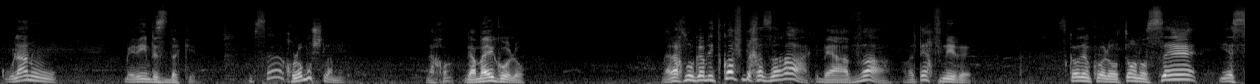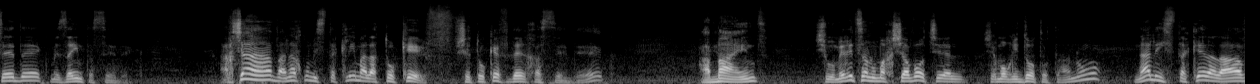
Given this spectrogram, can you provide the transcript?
כולנו מלאים בסדקים. בסדר, אנחנו לא מושלמים, נכון? גם האגו לא. ואנחנו גם נתקוף בחזרה, באהבה, אבל תכף נראה. אז קודם כל, לאותו נושא, יש סדק, מזהים את הסדק. עכשיו אנחנו מסתכלים על התוקף, שתוקף דרך הסדק, ה mind, שהוא מריץ לנו מחשבות של, שמורידות אותנו, נא להסתכל עליו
